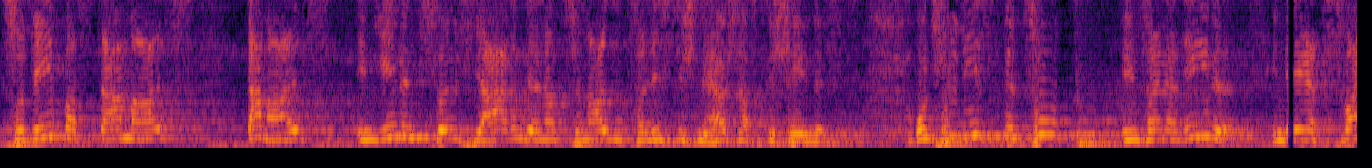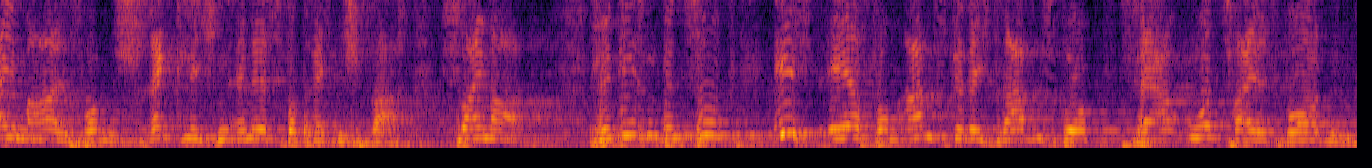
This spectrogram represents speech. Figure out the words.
zu dem, was damals, damals in jenen zwölf Jahren der nationalsozialistischen Herrschaft geschehen ist. Und für diesen Bezug in seiner Rede, in der er zweimal von schrecklichen NS-Verbrechen sprach, zweimal, für diesen Bezug ist er vom Amtsgericht Ravensburg verurteilt worden.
